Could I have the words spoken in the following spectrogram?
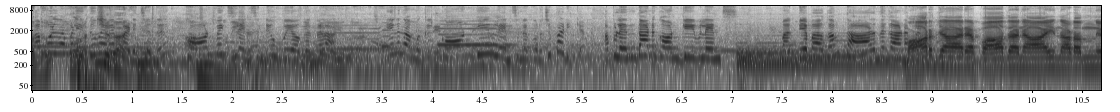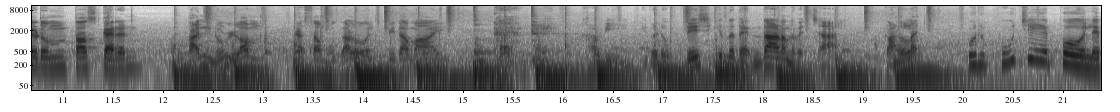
അപ്പോൾ നമ്മൾ ഇതുവരെ പഠിച്ചത് കോൺവെക്സ് ലെൻസിന്റെ ഉപയോഗങ്ങളാണ്. ഇനി നമുക്ക് കോൺകേവ് ലെൻസിനെ കുറിച്ച് പഠിക്കാം. അപ്പോൾ എന്താണ് കോൺകേവ് ലെൻസ് മധ്യഭാഗം താഴ്ന്നു കാണുന്ന മാർജാരപാതനായി നടന്നിടും തസ്കരൻ. തന്നുള്ളം രസമുകളോൽപിതമായി കവി ഇവിടെ ഉദ്ദേശിക്കുന്നത് എന്താണെന്ന് വെച്ചാൽ കള്ളൻ ഒരു പൂച്ചയെ പോലെ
